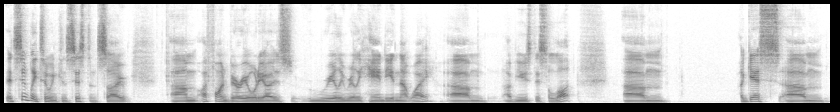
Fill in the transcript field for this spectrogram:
it's simply too inconsistent. So um, I find VariAudio is really really handy in that way. Um, I've used this a lot. Um, I guess um,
